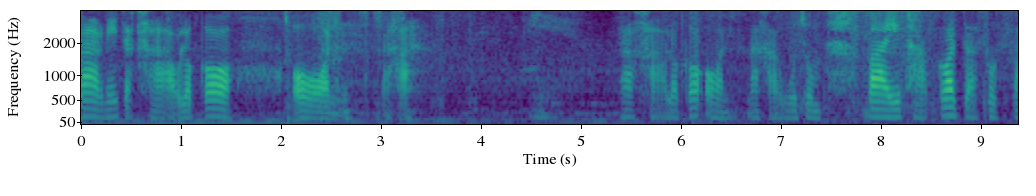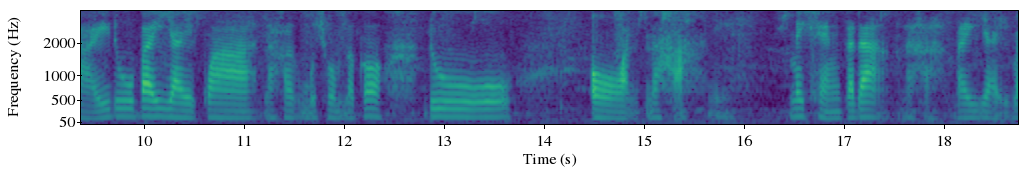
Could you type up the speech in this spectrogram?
รากนี่จะขาวแล้วก็อ่อนนะคะนี่รากขาวแล้วก็อ่อนนะคะคุณผู้ชมใบผักก็จะสดใสดูใบใหญ่กว่านะคะคุณผู้ชมแล้วก็ดูอ่อนนะคะนี่ไม่แข็งกระด้างนะคะ ใบใหญ่ใบ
